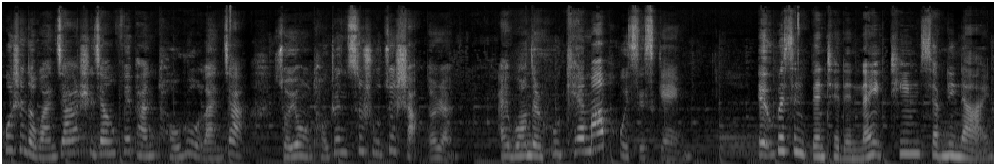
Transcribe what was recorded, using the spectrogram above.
获胜的玩家是将飞盘投入栏架所用投掷次数最少的人。I wonder who came up with this game. It was invented in 1979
